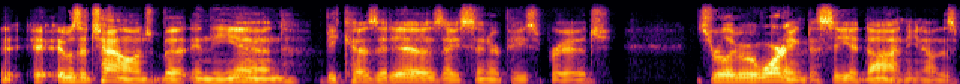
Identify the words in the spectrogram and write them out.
it, it was a challenge, but in the end, because it is a centerpiece bridge, it's really rewarding to see it done. You know, this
